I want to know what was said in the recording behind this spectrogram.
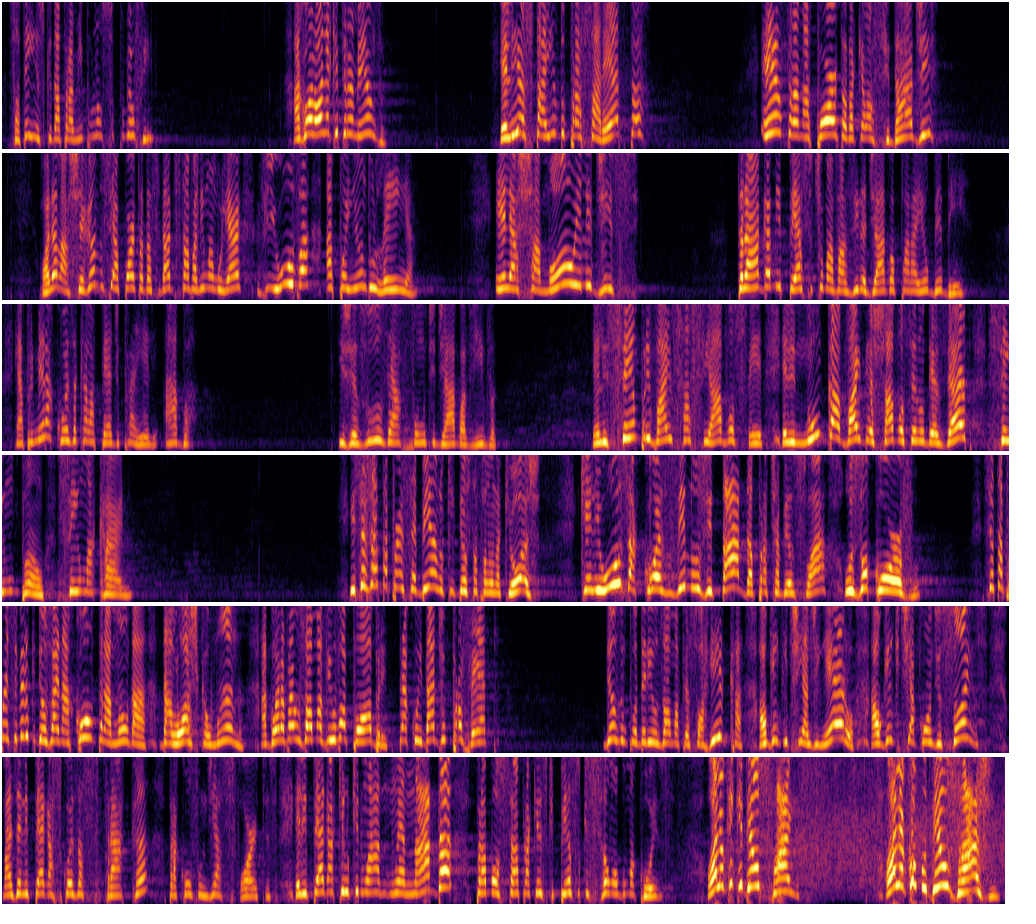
Só tem isso que dá para mim e para o meu filho. Agora, olha que tremendo. Elias está indo para Sarepta, entra na porta daquela cidade. Olha lá, chegando-se à porta da cidade, estava ali uma mulher viúva apanhando lenha. Ele a chamou e lhe disse: Traga-me, peço-te uma vasilha de água para eu beber. É a primeira coisa que ela pede para ele: água. E Jesus é a fonte de água viva. Ele sempre vai saciar você. Ele nunca vai deixar você no deserto sem um pão, sem uma carne. E você já está percebendo que Deus está falando aqui hoje? que ele usa coisas inusitadas para te abençoar, usou corvo. Você está percebendo que Deus vai na contramão da, da lógica humana? Agora vai usar uma viúva pobre para cuidar de um profeta. Deus não poderia usar uma pessoa rica, alguém que tinha dinheiro, alguém que tinha condições, mas ele pega as coisas fracas para confundir as fortes. Ele pega aquilo que não, há, não é nada para mostrar para aqueles que pensam que são alguma coisa. Olha o que, que Deus faz. Olha como Deus age.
